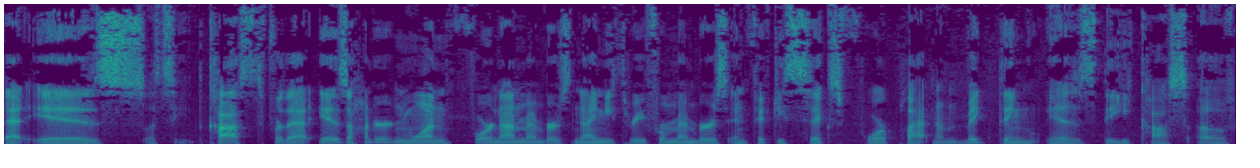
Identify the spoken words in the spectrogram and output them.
that is, let's see, the cost for that is 101 for non-members, 93 for members, and 56 for platinum. The big thing is the cost of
